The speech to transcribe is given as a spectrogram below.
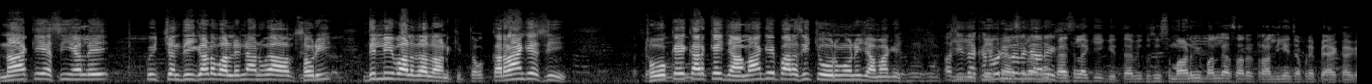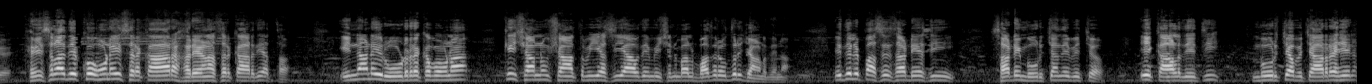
ਨਾ ਕਿ ਅਸੀਂ ਹਲੇ ਕੋਈ ਚੰਡੀਗੜ੍ਹ ਵੱਲ ਇਹਨਾਂ ਨੂੰ ਆ ਸੌਰੀ ਦਿੱਲੀ ਵੱਲ ਦਾ ਐਲਾਨ ਕੀਤਾ। ਕਰਾਂਗੇ ਅਸੀਂ। ਠੋਕੇ ਕਰਕੇ ਜਾਵਾਂਗੇ ਪਰ ਅਸੀਂ ਚੋਰੀਆਂ ਨਹੀਂ ਜਾਵਾਂਗੇ। ਅਸੀਂ ਤਾਂ ਖਨੌਰੀ ਵੱਲ ਜਾ ਰਹੇ ਫੈਸਲਾ ਕੀ ਕੀਤਾ ਵੀ ਤੁਸੀਂ ਸਮਾਨ ਵੀ ਬੰਨ ਲਿਆ ਸਾਰਾ ਟਰਾਲੀਆਂ 'ਚ ਆਪਣੇ ਪੈਕ ਹੈਗਾ। ਫੈਸਲਾ ਦੇਖੋ ਹੁਣ ਇਹ ਸਰਕਾਰ ਹਰਿਆਣਾ ਸਰਕਾਰ ਦੇ ਹੱਥਾਂ। ਇਹਨਾਂ ਨੇ ਰੋਡ ਰਖਵਾਉਣਾ ਕਿ ਸਾਨੂੰ ਸ਼ਾਂਤਮਈ ਅਸੀਂ ਆਪਦੇ ਮਿਸ਼ਨ ਵੱਲ ਵੱਧ ਉਧਰ ਜਾਣ ਦੇਣਾ। ਇਧਰਲੇ ਪਾਸੇ ਸਾਡੇ ਅਸੀਂ ਸਾਡੇ ਮੋਰਚਿਆਂ ਦੇ ਵਿੱਚ ਇਹ ਕਾਲ ਦੇਤੀ ਮੋਰਚਾ ਵਿਚਾਰ ਰਹੇ ਨੇ।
